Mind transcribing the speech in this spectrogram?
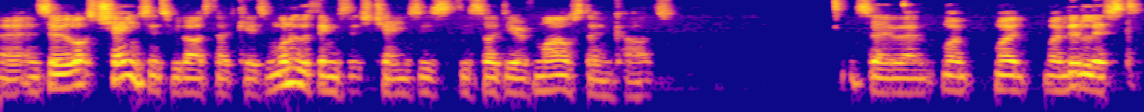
Uh, and so a lot's changed since we last had kids. And one of the things that's changed is this idea of milestone cards. So um, my, my my littlest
